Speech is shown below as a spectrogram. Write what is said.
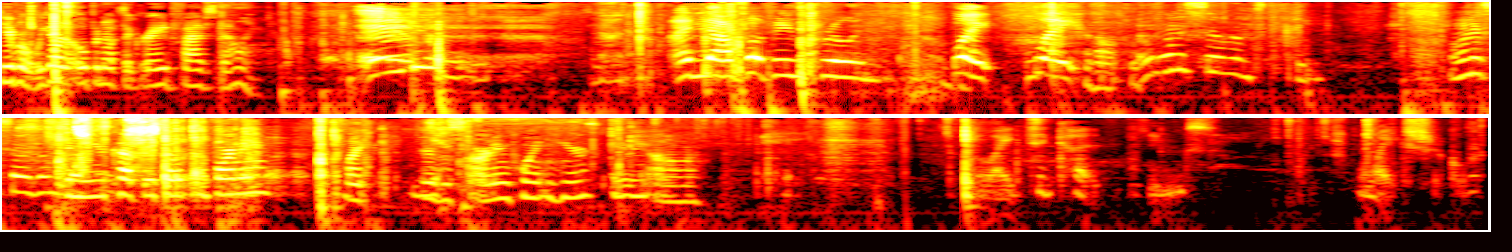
Gabriel, we got to open up the grade five spelling. I'm not flipping through. Wait, wait. I want to show them something. I want to show them. Can you cut this open for me? Like, there's a starting point in here, maybe? I don't know. Like to cut things like circles.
